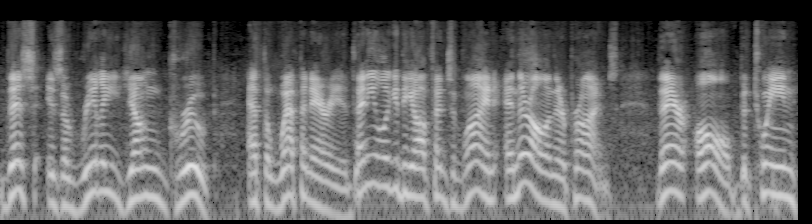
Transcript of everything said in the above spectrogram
This is a really young group at the weapon area. Then you look at the offensive line, and they're all in their primes. They're all between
